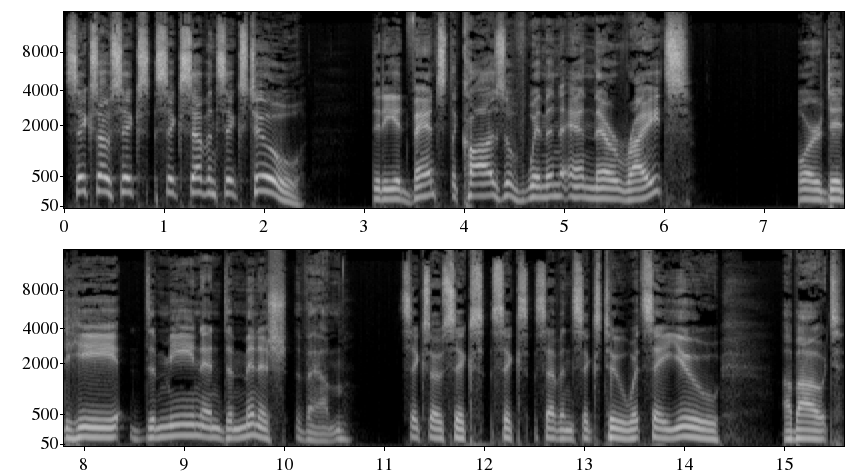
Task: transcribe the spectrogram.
606 6762. Did he advance the cause of women and their rights? Or did he demean and diminish them? 606 6762. What say you about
